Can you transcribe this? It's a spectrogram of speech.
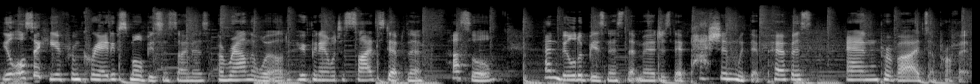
you'll also hear from creative small business owners around the world who've been able to sidestep the hustle and build a business that merges their passion with their purpose and provides a profit.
